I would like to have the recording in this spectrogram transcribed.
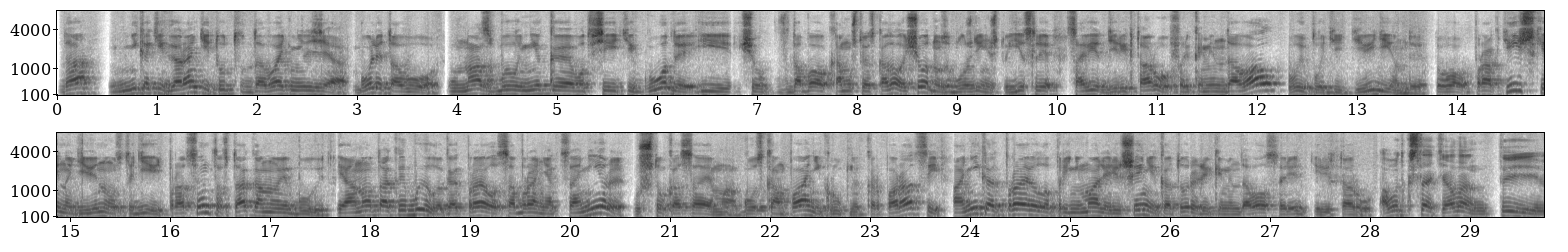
да, никаких гарантий тут давать нельзя. Более того, у нас было некое вот все эти годы, и еще вдобавок к тому, что я сказал, еще одно заблуждение, что если совет директоров рекомендовал выплатить дивиденды, дивиденды, то практически на 99% так оно и будет. И оно так и было. Как правило, собрание акционеры, уж что касаемо госкомпаний, крупных корпораций, они, как правило, принимали решения, которые рекомендовал совет директоров. А вот, кстати, Алан, ты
